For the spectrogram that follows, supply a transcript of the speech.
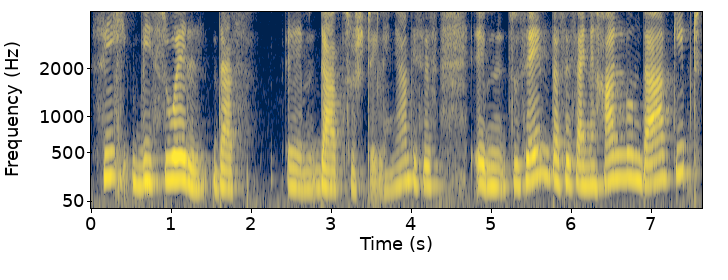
sich visuell das ähm, darzustellen. Ja? Dieses ähm, zu sehen, dass es eine Handlung da gibt,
